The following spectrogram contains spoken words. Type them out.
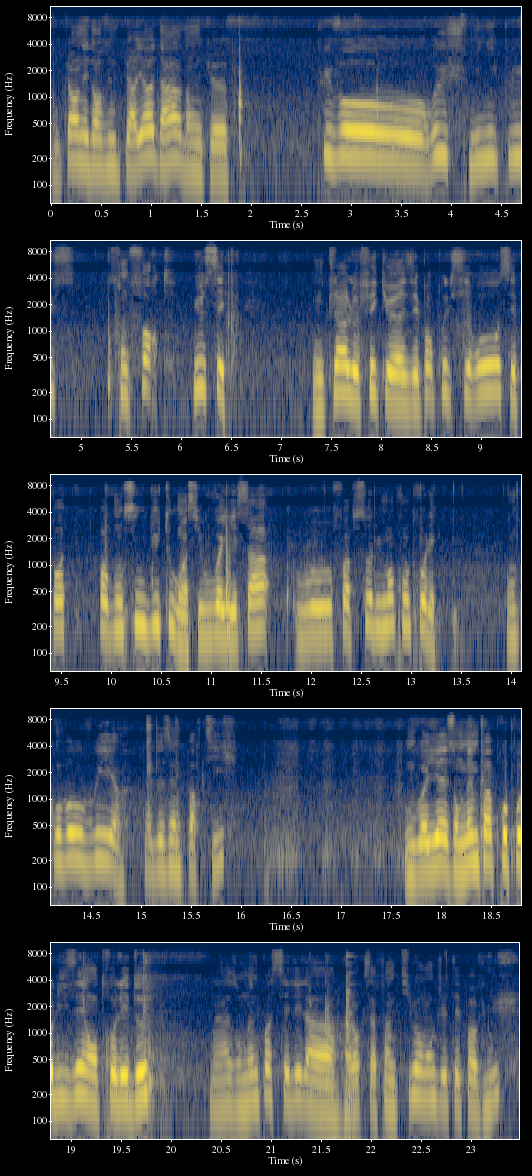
Donc là on est dans une période, hein, donc euh, plus vos ruches mini plus sont fortes, mieux c'est. Donc là le fait qu'elles aient pas pris le sirop, c'est pas, pas bon signe du tout. Hein. Si vous voyez ça, il faut absolument contrôler. Donc on va ouvrir la deuxième partie. Vous voyez, elles ont même pas propolisé entre les deux. Elles ont même pas scellé là, alors que ça fait un petit moment que j'étais pas venu.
